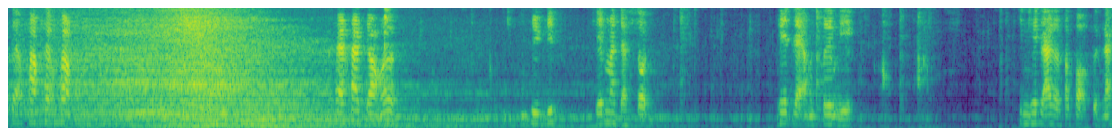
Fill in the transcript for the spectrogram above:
แสบผักแสบผักแค่ข้าจองเออพริกดิบเช็ดมาจากต้นเพชรแหละมันเติมอีก กินเพชรร้ายกับกระเพาะขึ้นนะ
